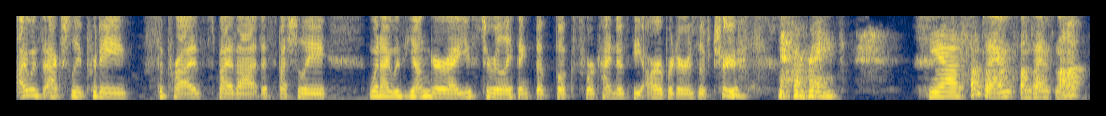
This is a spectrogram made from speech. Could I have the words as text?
I was actually pretty surprised by that, especially when I was younger. I used to really think that books were kind of the arbiters of truth. right. Yeah, sometimes, sometimes not.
